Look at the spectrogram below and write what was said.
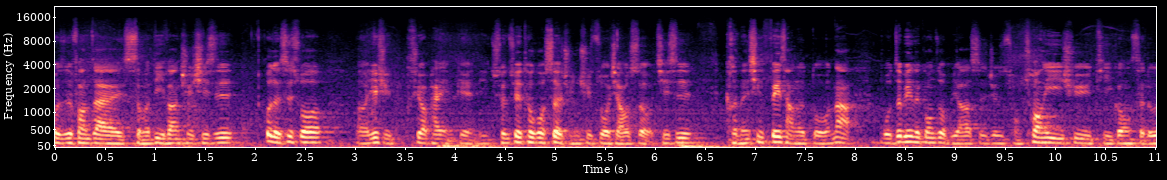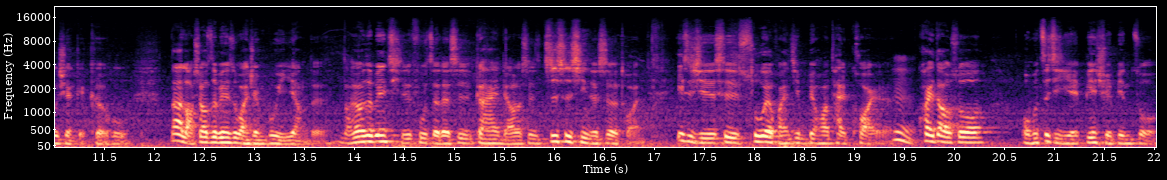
或者是放在什么地方去？其实，或者是说，呃，也许需要拍影片，你纯粹透过社群去做销售，其实可能性非常的多。那我这边的工作比较是，就是从创意去提供 solution 给客户。那老肖这边是完全不一样的。老肖这边其实负责的是刚才聊的是知识性的社团，意思其实是数位环境变化太快了，嗯，快到说我们自己也边学边做。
